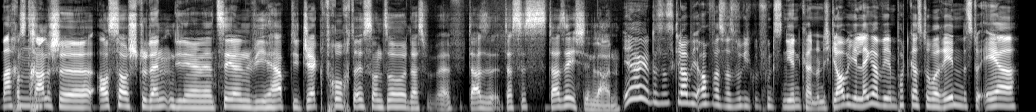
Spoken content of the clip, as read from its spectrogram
machen. Australische Austauschstudenten, die dir erzählen, wie herb die Jackfrucht ist und so, das, äh, da, das ist, da sehe ich den Laden. Ja, das ist, glaube ich, auch was, was wirklich gut funktionieren kann. Und ich glaube, je länger wir im Podcast drüber reden, desto eher.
